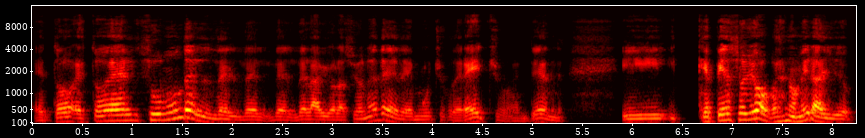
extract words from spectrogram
esto, esto es el sumo del, de las violaciones de, muchos derechos, ¿entiendes? Y, qué pienso yo? Bueno, mira, yo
